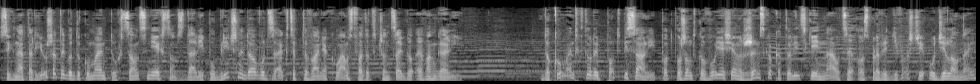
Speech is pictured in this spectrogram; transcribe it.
Sygnatariusze tego dokumentu, chcąc nie chcąc, dali publiczny dowód zaakceptowania kłamstwa dotyczącego Ewangelii. Dokument, który podpisali, podporządkowuje się rzymskokatolickiej nauce o sprawiedliwości udzielonej.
